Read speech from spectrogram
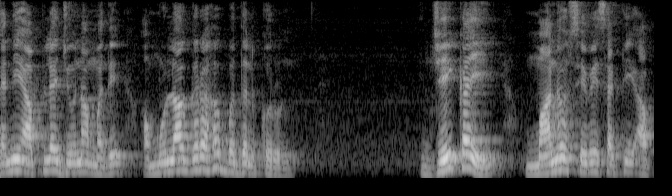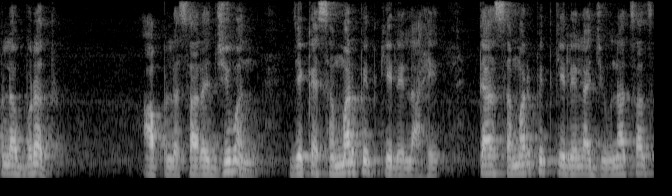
त्यांनी आपल्या जीवनामध्ये अमूलाग्रह बदल करून जे काही मानवसेवेसाठी आपलं व्रत आपलं सारं जीवन जे काही समर्पित केलेलं आहे त्या समर्पित केलेल्या जीवनाचाच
